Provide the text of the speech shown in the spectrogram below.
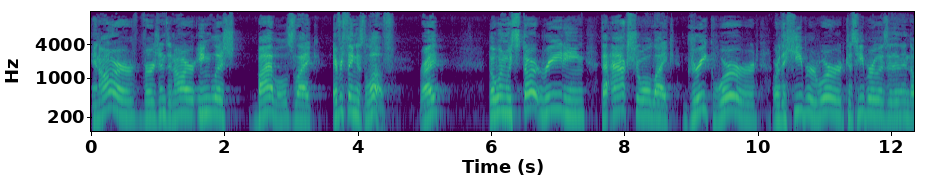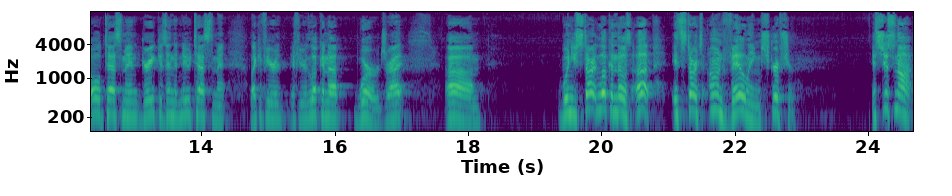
in our versions, in our English Bibles, like everything is love, right? But when we start reading the actual like Greek word or the Hebrew word, because Hebrew is in the Old Testament, Greek is in the New Testament. Like if you're if you're looking up words, right? Um, when you start looking those up, it starts unveiling Scripture. It's just not,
